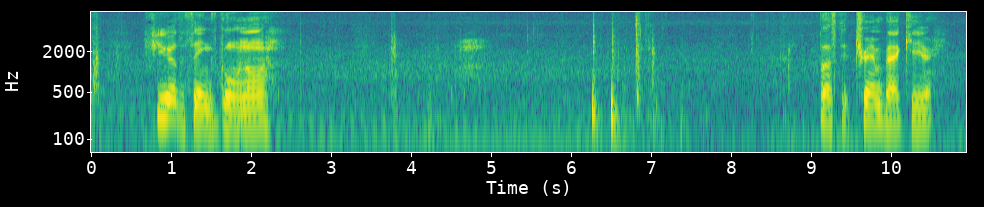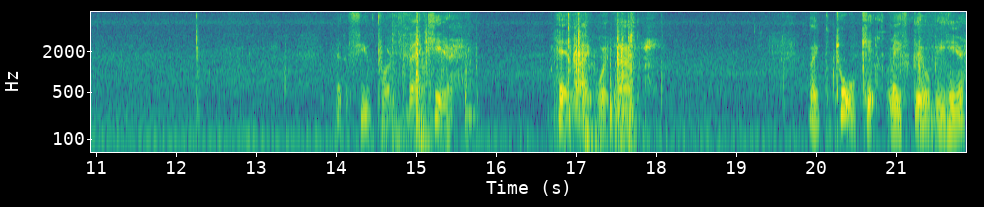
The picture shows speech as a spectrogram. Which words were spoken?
A few other things going on. Busted trim back here. Had a few parts back here. Headlight, whatnot. Like the toolkit may still be here.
